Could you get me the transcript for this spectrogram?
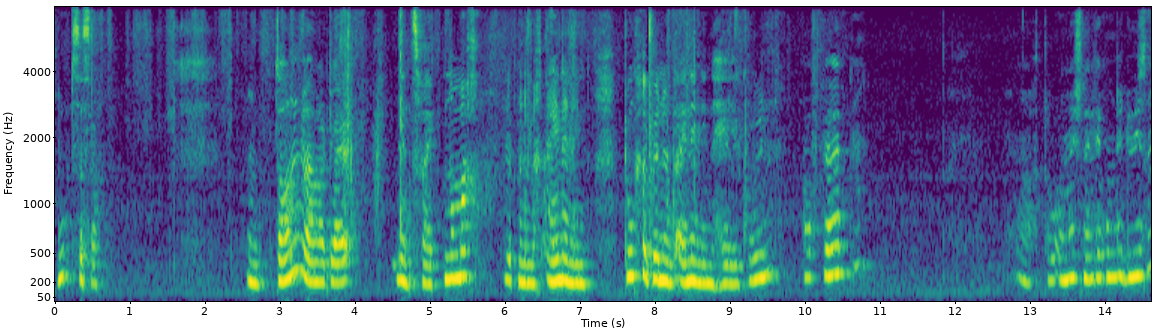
Ups, so. Und dann werden wir gleich den zweiten noch machen. Wird man nämlich einen in dunkelgrün und einen in hellgrün aufbereiten. Ach, da einmal schnell die runde Düsen.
